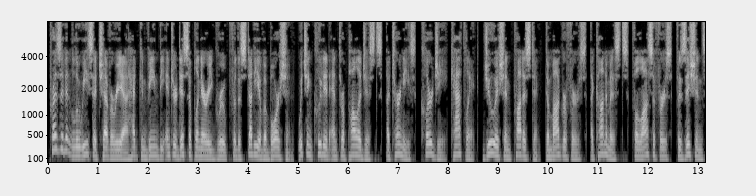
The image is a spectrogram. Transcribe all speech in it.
President Luis Echeverría had convened the Interdisciplinary Group for the Study of Abortion, which included anthropologists, attorneys, clergy Catholic, Jewish and Protestant, demographers, economists, philosophers, physicians,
